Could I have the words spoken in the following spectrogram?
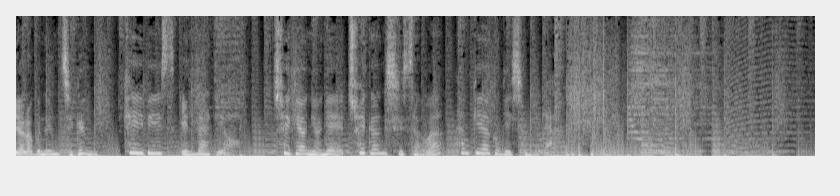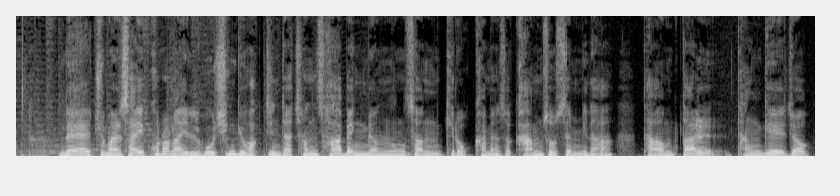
여러분은 지금 KBS 1라디오 최경영의 최강 시사와 함께하고 계십니다. 네, 주말 사이 코로나19 신규 확진자 1,400명 선 기록하면서 감소세입니다. 다음 달 단계적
